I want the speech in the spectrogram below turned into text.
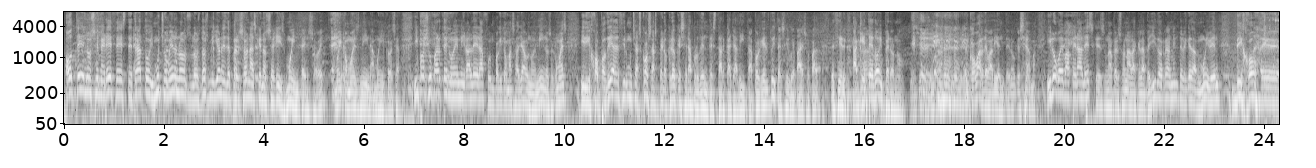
OT no se merece este trato y mucho menos los dos millones de personas que nos seguís. Muy intenso, ¿eh? Muy como es Nina, muy cosa. Y por su parte, Noemi Galera fue un poquito más allá, o Noemí, no sé cómo es, y dijo, podría decir muchas cosas, pero creo que será prudente estar calladita, porque el Twitter sirve para eso, para decir, a que te doy, pero no. ¿entiendes? El cobarde valiente, ¿no? Que se llama. Y luego Eva Perales, que es una persona a la que el apellido realmente le queda muy bien, dijo, eh,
